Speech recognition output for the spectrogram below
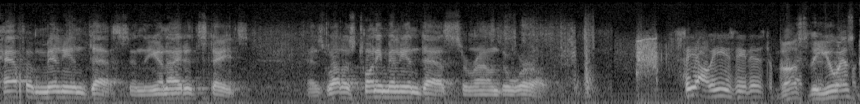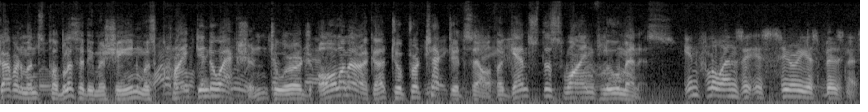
half a million deaths in the United States, as well as 20 million deaths around the world. See how easy it is to Thus, the U.S. government's publicity machine was cranked into action to urge all America to protect itself against the swine flu menace. Influenza is serious business.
